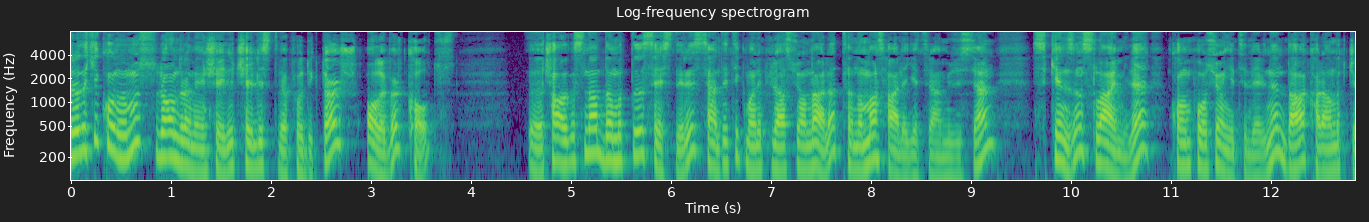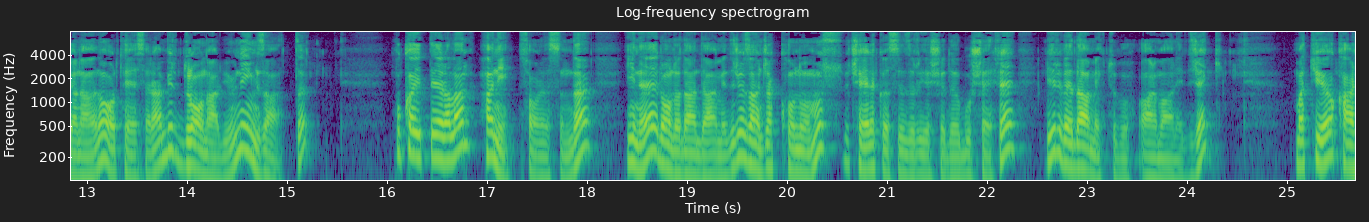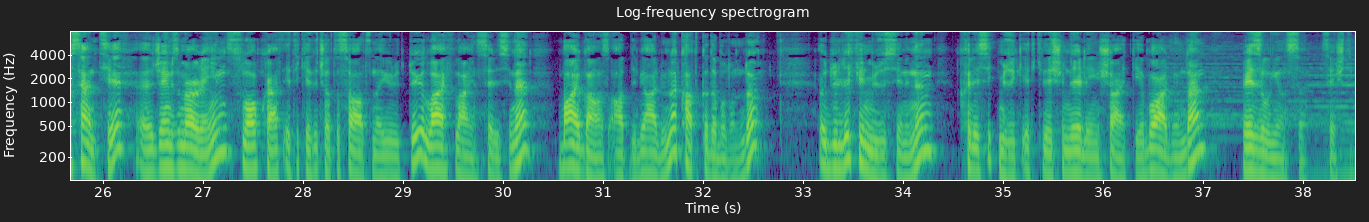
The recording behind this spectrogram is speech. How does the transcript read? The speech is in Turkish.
Sıradaki konuğumuz Londra menşeli cellist ve prodüktör Oliver Coates. Ee, çalgısından damıttığı sesleri sentetik manipülasyonlarla tanınmaz hale getiren müzisyen Skins and Slime ile kompozisyon yetilerinin daha karanlık canağını ortaya seren bir drone albümüne imza attı. Bu kayıtta yer alan Honey sonrasında yine Londra'dan devam edeceğiz ancak konuğumuz çeyrek asırdır yaşadığı bu şehre bir veda mektubu armağan edecek. Matteo Carcenti, e, James Murray'in Slowcraft etiketi çatısı altında yürüttüğü Lifeline serisine Bygones adlı bir albümle katkıda bulundu. Ödüllü film müzisyeninin klasik müzik etkileşimleriyle inşa ettiği bu albümden Resilience'ı seçtik.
